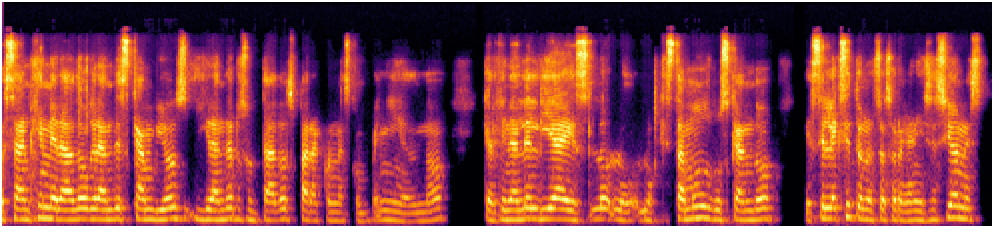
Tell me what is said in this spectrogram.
pues han generado grandes cambios y grandes resultados para con las compañías, ¿no? Que al final del día es lo, lo, lo que estamos buscando, es el éxito de nuestras organizaciones.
